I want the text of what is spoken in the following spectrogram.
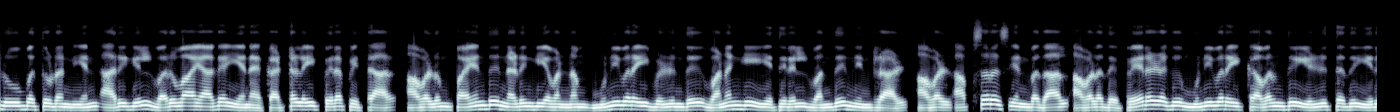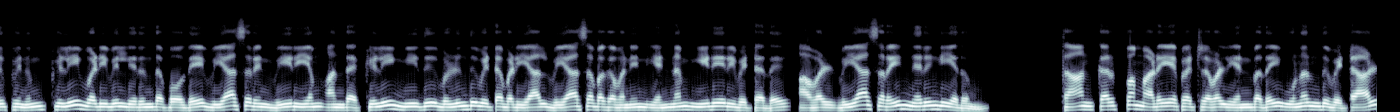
ரூபத்துடன் என் அருகில் வருவாயாக என கட்டளை பிறப்பித்தார். அவளும் பயந்து நடுங்கிய வண்ணம் முனிவரை விழுந்து வணங்கி எதிரில் வந்து நின்றாள். அவள் அப்சரஸ் என்பதால் அவளது பேரழகு முனிவரை கவர்ந்து இழுத்தது இருப்பினும் கிளி வடிவில் இருந்தபோதே வியாசரின் வீரியம் அந்த கிளி மீது விழுந்துவிட்டபடியால் வியாசபகவனின் எண்ணம் ஈடேறிவிட்டது. அவள் வியாசரை நெருங்கியதும் தான் கற்பம் அடைய பெற்றவள் என்பதை உணர்ந்துவிட்டாள்.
